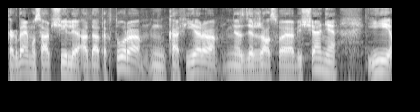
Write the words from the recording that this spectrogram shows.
Когда ему сообщили о датах тура, Кафьера сдержал свое обещание и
